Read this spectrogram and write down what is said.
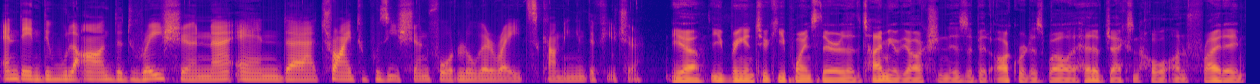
and then they will add the duration and try to position for lower rates coming in the future. Yeah, you bring in two key points there. That the timing of the auction is a bit awkward as well, ahead of Jackson Hole on Friday.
